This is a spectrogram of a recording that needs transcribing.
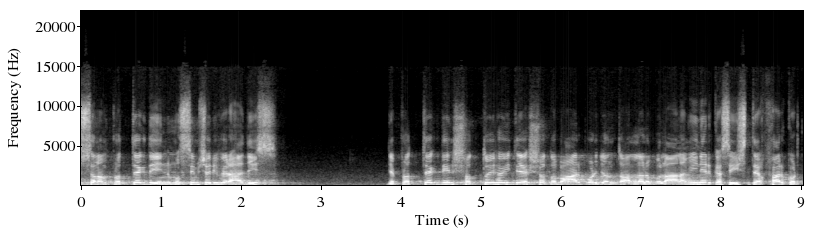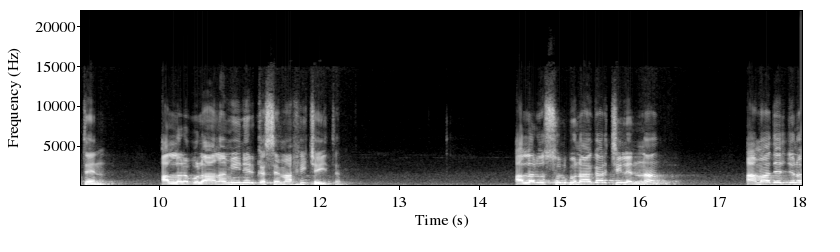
আসসালাম প্রত্যেক দিন মুসলিম শরীফের হাদিস, যে প্রত্যেক দিন সত্তর হইতে একশত বার পর্যন্ত আল্লাহ রবুল আলমিনের কাছে ইস্তেকফার করতেন, আল্লাহ রবুল আলমিনের কাছে মাফি চাইতেন। আল্লাহ রসুল গুণাগার ছিলেন না, আমাদের জন্য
